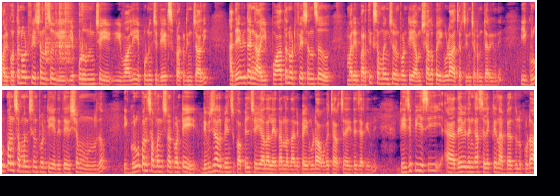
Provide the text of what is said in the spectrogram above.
మరి కొత్త నోటిఫికేషన్స్ ఎప్పుడు నుంచి ఇవ్వాలి ఎప్పుడు నుంచి డేట్స్ ప్రకటించాలి అదేవిధంగా ఈ పాత నోటిఫికేషన్స్ మరి భర్తీకి సంబంధించినటువంటి అంశాలపై కూడా చర్చించడం జరిగింది. ఈ గ్రూప్ వన్ సంబంధించినటువంటి ఏదైతే విషయం ఉన్నదో ఈ గ్రూప్ వన్ సంబంధించినటువంటి డివిజనల్ బెంచ్కు అప్పీల్ చేయాలా లేదా అన్న దానిపై కూడా ఒక చర్చ అయితే జరిగింది. టీజీపీఎస్సీ అదేవిధంగా సెలెక్ట్ అయిన అభ్యర్థులు కూడా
